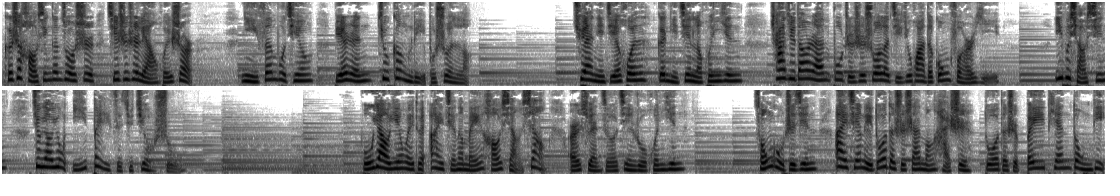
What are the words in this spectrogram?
可是好心跟做事其实是两回事儿，你分不清，别人就更理不顺了。劝你结婚，跟你进了婚姻，差距当然不只是说了几句话的功夫而已，一不小心就要用一辈子去救赎。不要因为对爱情的美好想象而选择进入婚姻。从古至今，爱情里多的是山盟海誓，多的是悲天动地。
